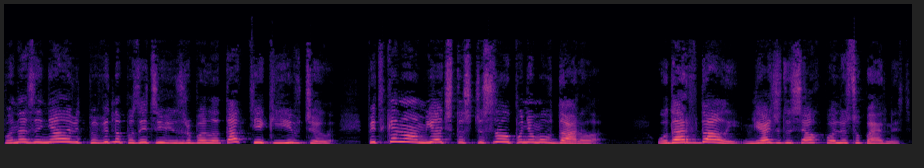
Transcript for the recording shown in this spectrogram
Вона зайняла відповідну позицію і зробила так, як її вчили. Підкинула м'яч та щосили по ньому вдарила. Удар вдалий, м'яч досяг полю суперниць.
